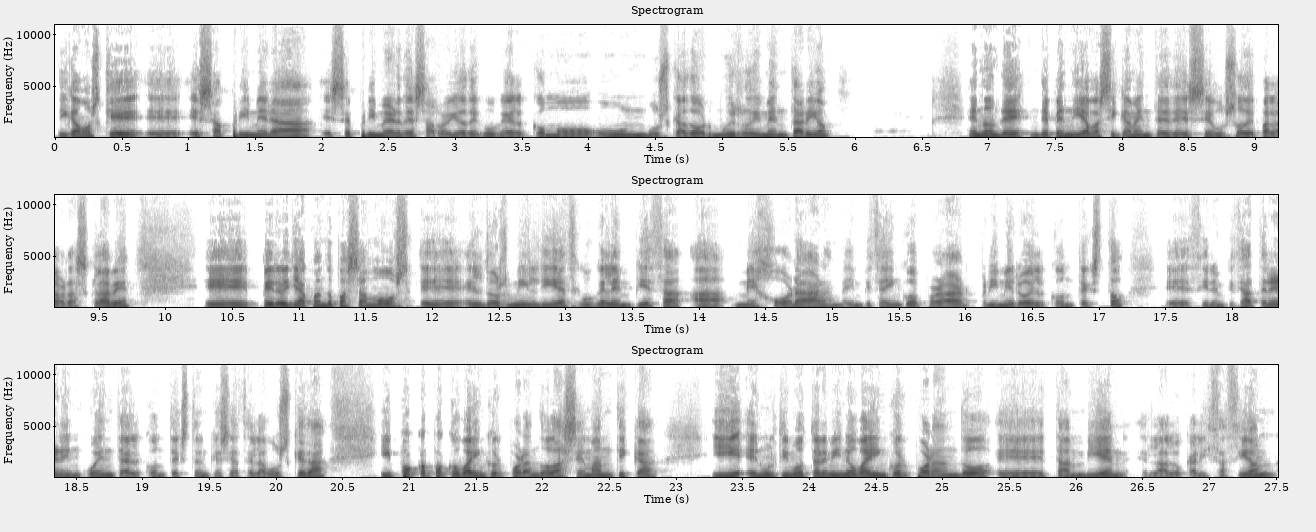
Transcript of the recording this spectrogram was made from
Digamos que eh, esa primera, ese primer desarrollo de Google como un buscador muy rudimentario en donde dependía básicamente de ese uso de palabras clave. Eh, pero ya cuando pasamos eh, el 2010, Google empieza a mejorar, empieza a incorporar primero el contexto, es decir, empieza a tener en cuenta el contexto en que se hace la búsqueda y poco a poco va incorporando la semántica y en último término va incorporando eh, también la localización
